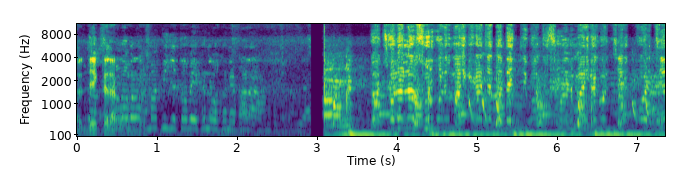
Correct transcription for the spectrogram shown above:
তো দেখতে থাকো চলে এলাম মালিকের কাছে। তো দেখতে মালিক এখন চেক করছে।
